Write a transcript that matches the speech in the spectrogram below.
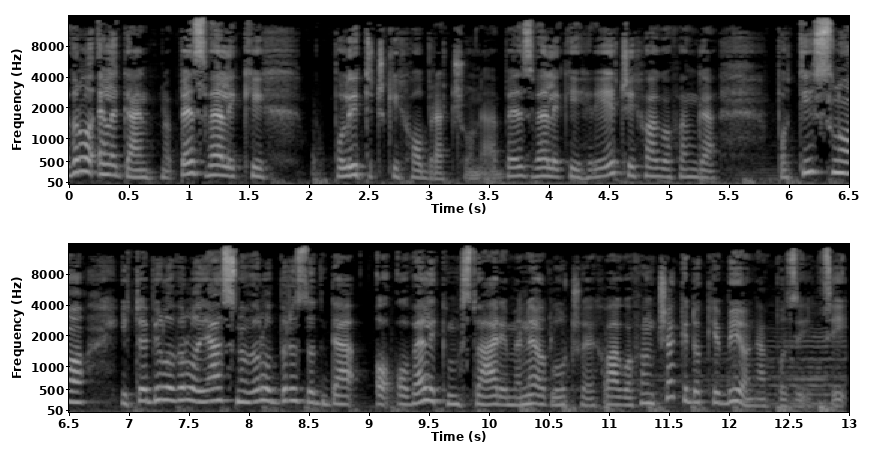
vrlo elegantno, bez velikih političkih obračuna, bez velikih riječi Hvagofanga potisnuo i to je bilo vrlo jasno, vrlo brzo da o, o velikim stvarima ne odlučuje Hvagofang, čak i dok je bio na poziciji.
